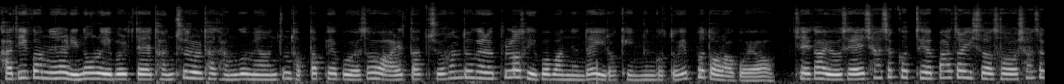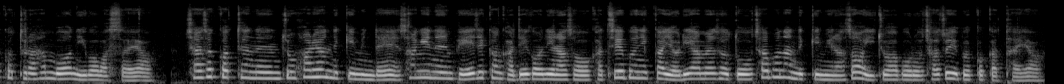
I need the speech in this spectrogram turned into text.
가디건을 리너로 입을 때 단추를 다 잠그면 좀 답답해 보여서 아랫단추 한두 개를 풀러서 입어봤는데 이렇게 입는 것도 예쁘더라고요. 제가 요새 샤스커트에 빠져 있어서 샤스커트를 한번 입어봤어요. 샤스커트는 좀 화려한 느낌인데 상의는 베이직한 가디건이라서 같이 입으니까 여리하면서도 차분한 느낌이라서 이 조합으로 자주 입을 것 같아요.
